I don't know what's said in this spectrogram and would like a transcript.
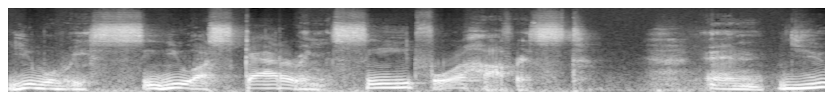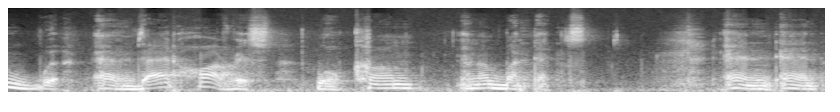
you will receive, you are scattering seed for a harvest. And you will, and that harvest will come in abundance. And and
